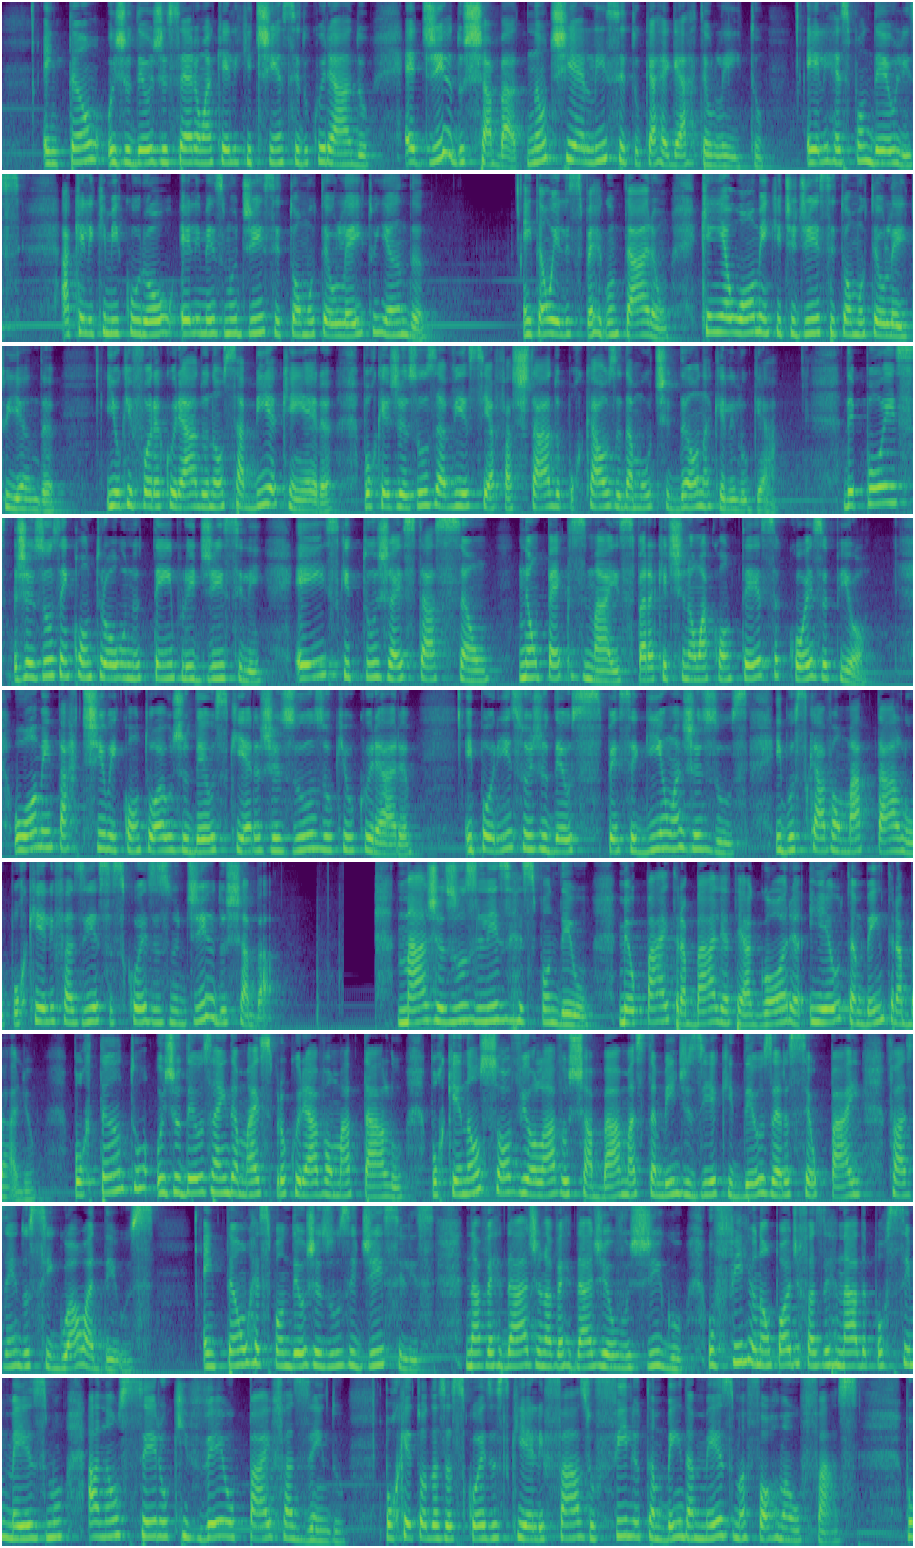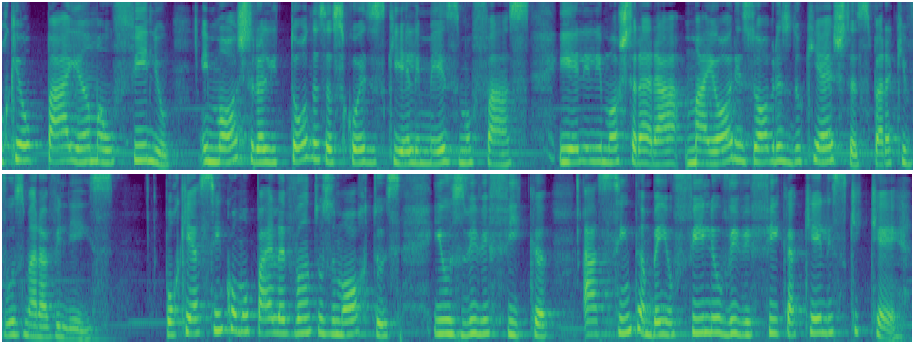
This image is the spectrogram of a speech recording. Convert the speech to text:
Então os judeus disseram àquele que tinha sido curado: É dia do Shabat, não te é lícito carregar teu leito. Ele respondeu-lhes: Aquele que me curou, ele mesmo disse: Toma o teu leito e anda. Então eles perguntaram: Quem é o homem que te disse: Toma o teu leito e anda? E o que fora curado não sabia quem era, porque Jesus havia se afastado por causa da multidão naquele lugar. Depois, Jesus encontrou-o no templo e disse-lhe: Eis que tu já estás são, não peques mais, para que te não aconteça coisa pior. O homem partiu e contou aos judeus que era Jesus o que o curara. E por isso os judeus perseguiam a Jesus e buscavam matá-lo, porque ele fazia essas coisas no dia do Shabat. Mas Jesus lhes respondeu: Meu pai trabalha até agora e eu também trabalho. Portanto, os judeus ainda mais procuravam matá-lo, porque não só violava o Shabá, mas também dizia que Deus era seu pai, fazendo-se igual a Deus. Então respondeu Jesus e disse-lhes: Na verdade, na verdade eu vos digo: o filho não pode fazer nada por si mesmo, a não ser o que vê o pai fazendo. Porque todas as coisas que ele faz, o filho também da mesma forma o faz. Porque o pai ama o filho e mostra-lhe todas as coisas que ele mesmo faz, e ele lhe mostrará maiores obras do que estas, para que vos maravilheis. Porque assim como o Pai levanta os mortos e os vivifica, assim também o Filho vivifica aqueles que quer.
